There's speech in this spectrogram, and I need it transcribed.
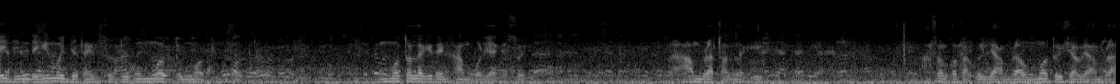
এই জিন্দগির মধ্যে তাই শুধু উম্মত উম্মত উম্মত। উম্মতর লাগি তাই কাম করিয়া গেছে আমরা তার লাগি আসল কথা কইলে আমরা উন্মত হিসাবে আমরা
